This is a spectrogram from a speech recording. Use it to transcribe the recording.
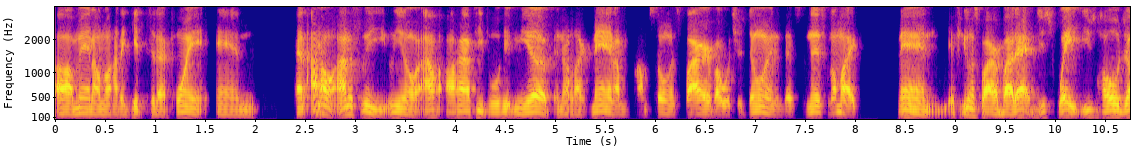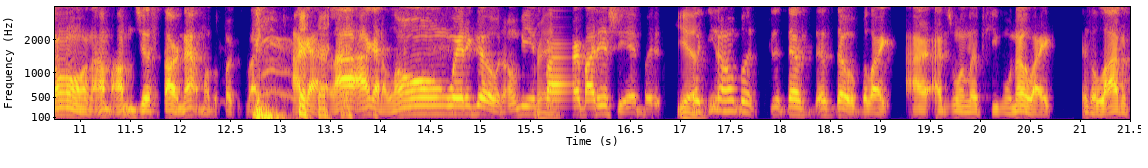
oh man i don't know how to get to that point and and i don't honestly you know i'll, I'll have people hit me up and they're like man i'm, I'm so inspired by what you're doing and this and this and i'm like man if you're inspired by that just wait you hold on i'm, I'm just starting out motherfuckers like i got a lot, i got a long way to go don't be Right. inspired by this yet but Yeah. but you know, but that's that's dope. But like, I, I just want to let people know, like, there's a lot of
